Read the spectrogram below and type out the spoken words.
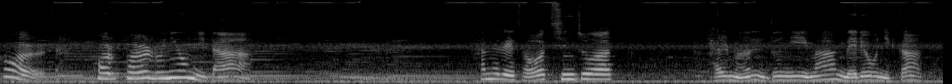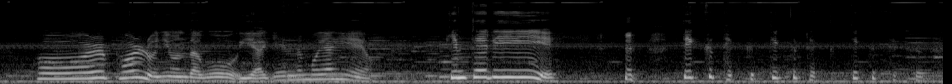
펄, 펄펄 눈이 옵니다. 하늘에서 진주와 닮은 눈이 막 내려오니까 펄펄 눈이 온다고 이야기했는 모양이에요. 김태리. 티크테크 티크테크 티크테크.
